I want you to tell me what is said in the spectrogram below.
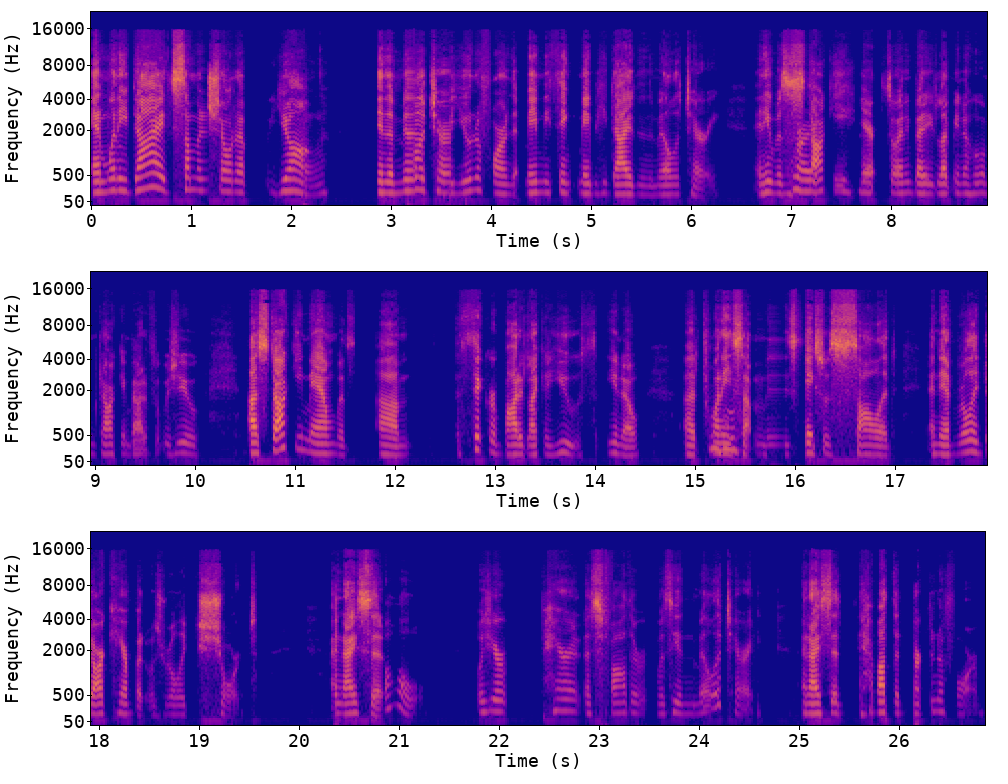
and when he died, someone showed up young in a military uniform that made me think maybe he died in the military. And he was a Right. stocky hair. So anybody, let me know who I'm talking about if it was you. A stocky man with um, a thicker body, like a youth. You know, uh, twenty Mhm. something. His face was solid, and he had really dark hair, but it was really short. And I said, "Oh, was your parent, his father, was he in the military?" And I said, "How about the dark uniform?"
